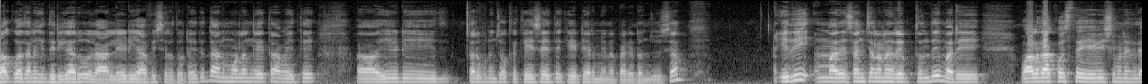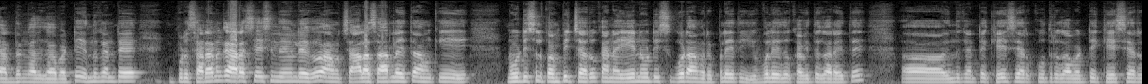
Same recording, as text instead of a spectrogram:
వాగ్వాదానికి తిరిగారు. ఆ లేడీ ఆఫీసర్తో అయితే దాని మూలంగా అయితే ఆమె అయితే ఈడీ తరపు నుంచి ఒక కేసు అయితే కేటీఆర్ మీద పెట్టడం చూసాం ఇది మరి సంచలనం రేపుతుంది. మరి వాళ్ళ దాకా వస్తే ఏ విషయం అనేది అర్థం కాదు కాబట్టి. ఎందుకంటే ఇప్పుడు సడన్గా అరెస్ట్ చేసింది ఏం లేదు. ఆమె చాలాసార్లు అయితే ఆమెకి నోటీసులు పంపించారు. కానీ ఏ నోటీస్ కూడా ఆమె రిప్లై అయితే ఇవ్వలేదు కవిత గారు అయితే. ఎందుకంటే కేసీఆర్ కూతురు కాబట్టి కేసీఆర్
